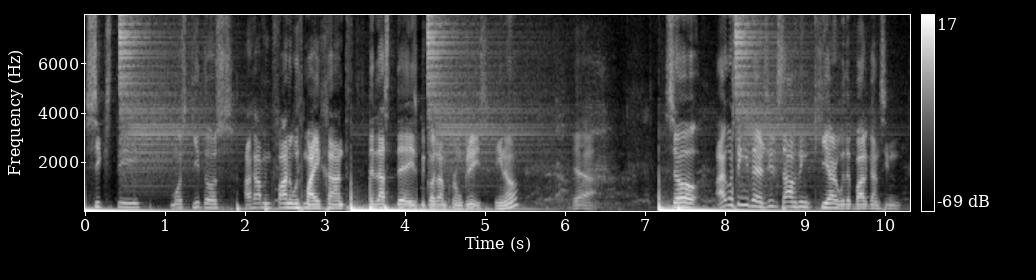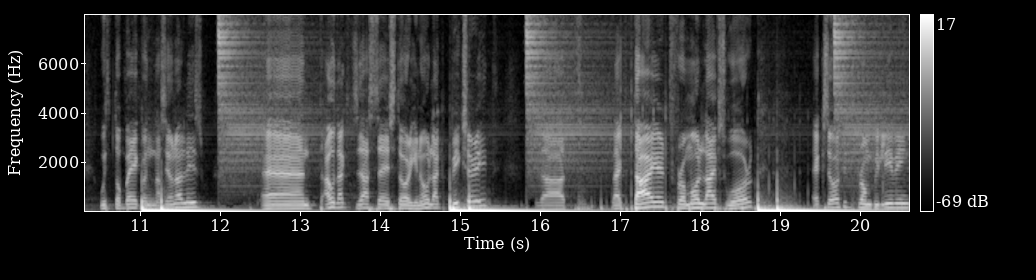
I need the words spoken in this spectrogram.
60 mosquitoes are having fun with my hand the last days because I'm from Greece, you know? Yeah. So I was thinking there's something here with the Balkans in, with tobacco and nationalism. And I would like to just say a story, you know, like picture it, that like tired from all life's work, exhausted from believing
